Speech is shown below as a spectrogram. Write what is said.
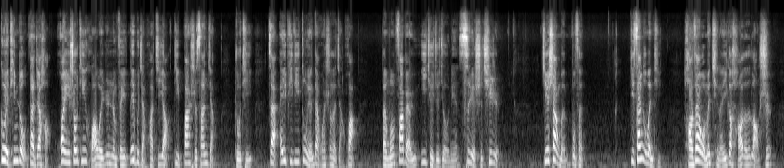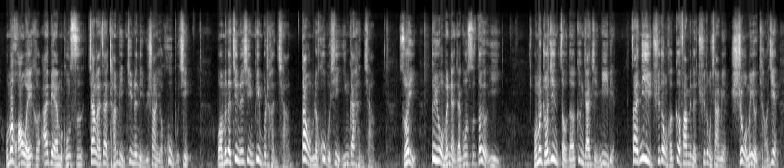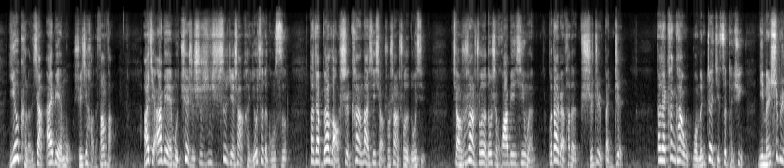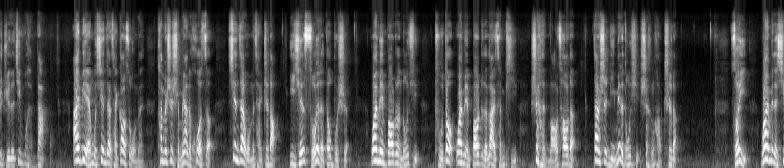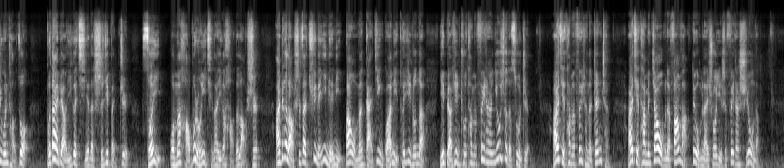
各位听众，大家好，欢迎收听华为任正非内部讲话纪要第八十三讲，主题在 APD 动员大会上的讲话。本文发表于一九九九年四月十七日。接上文部分，第三个问题，好在我们请了一个好的老师。我们华为和 IBM 公司将来在产品竞争领域上有互补性，我们的竞争性并不是很强，但我们的互补性应该很强，所以对于我们两家公司都有意义。我们着劲走得更加紧密一点。在利益驱动和各方面的驱动下面，使我们有条件，也有可能向 IBM 学习好的方法。而且 IBM 确实是世界上很优秀的公司。大家不要老是看那些小说上说的东西，小说上说的都是花边新闻，不代表它的实质本质。大家看看我们这几次培训，你们是不是觉得进步很大？IBM 现在才告诉我们他们是什么样的货色，现在我们才知道，以前所有的都不是。外面包装的东西，土豆外面包着的那一层皮。是很毛糙的，但是里面的东西是很好吃的。所以外面的新闻炒作不代表一个企业的实际本质。所以我们好不容易请到一个好的老师，而这个老师在去年一年里帮我们改进管理推进中的，也表现出他们非常优秀的素质，而且他们非常的真诚，而且他们教我们的方法对我们来说也是非常实用的。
